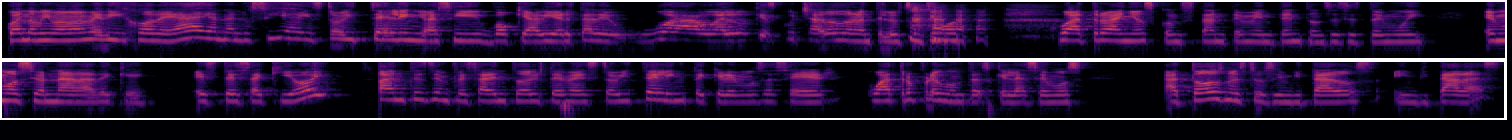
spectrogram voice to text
cuando mi mamá me dijo de, ay, Ana Lucía y storytelling, yo así boquiabierta de, wow, algo que he escuchado durante los últimos cuatro años constantemente. Entonces, estoy muy emocionada de que estés aquí hoy. Antes de empezar en todo el tema de storytelling, te queremos hacer cuatro preguntas que le hacemos a todos nuestros invitados e invitadas.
